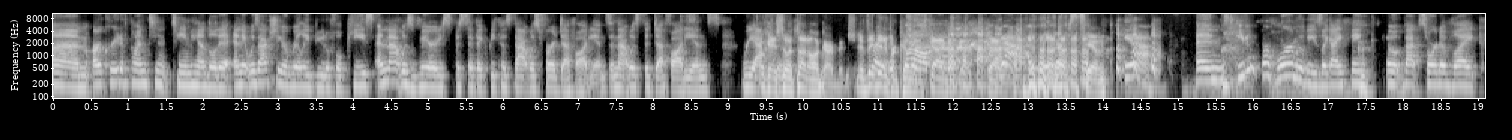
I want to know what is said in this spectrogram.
Um, our creative content team handled it, and it was actually a really beautiful piece. And that was very specific because that was for a deaf audience, and that was the deaf audience reaction. Okay, so it's not all garbage. If they right, did it for Coda, it's gotta be good. Right. Yeah, I think, Tim. Yeah, and even for horror movies like i think that sort of like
